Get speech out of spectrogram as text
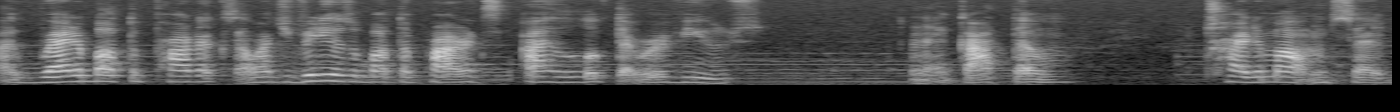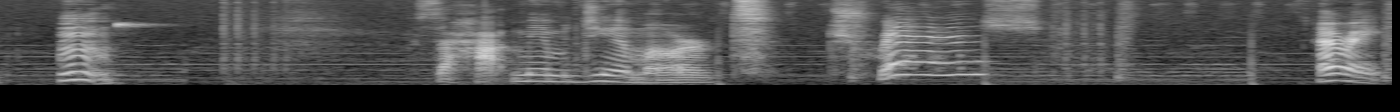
I read about the products, I watched videos about the products, I looked at reviews, and I got them tried them out and said, mmm, it's a hot mama jamma or trash. Alright,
